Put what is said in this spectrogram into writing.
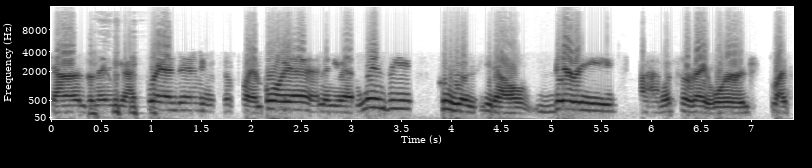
guns, and then you had Brandon, who was so flamboyant, and then you had Lindsey, who was, you know, very, uh, what's the right word? Like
